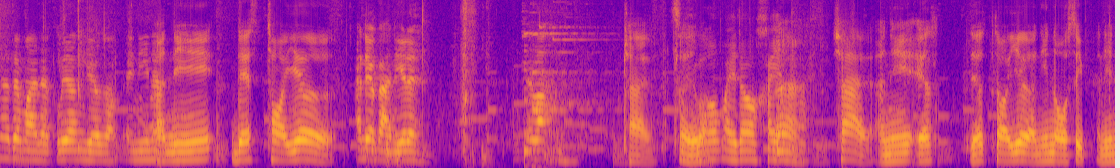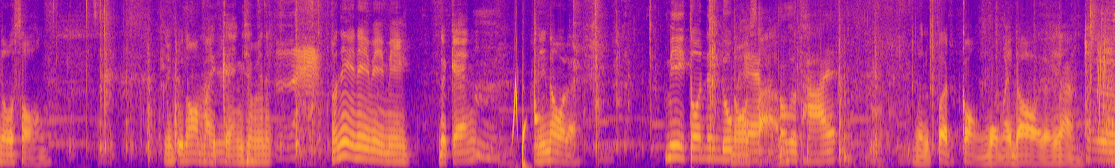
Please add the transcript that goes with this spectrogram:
น่าจะมาจากเรื่องเดียวกับไอ้นี่นะ อันนี้ Destroyer อันเดียวกับอันนี้เลย ใช่ปะใช่ ใช่หรือเปล่า สกู๊ปไอดอลขยับอ่าใช่ อันนี้ S Destroyer อันนี้ No 10อันนี้ No 2นี่กูต้องเอาไม้แกงใช่ไหมเนี่ยแล้วนี่นี่มีมี The Gang อันนี้ No เลย มีอีกตัวหนึ่งดูโนแพงสามอะตัวสุดท้ายเหมือนเปิดกล่องวงไอดอลอะไรอย่างเออ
